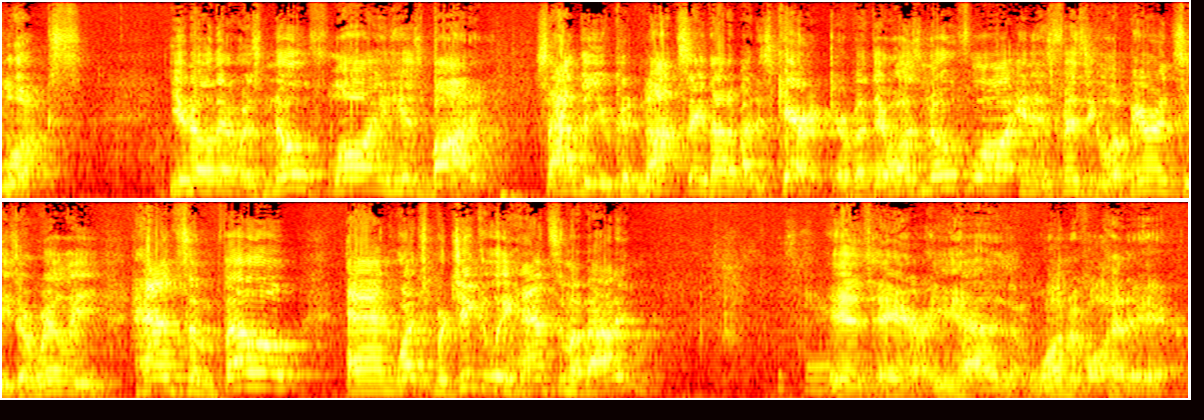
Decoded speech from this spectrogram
looks. You know, there was no flaw in his body. Sadly, you could not say that about his character, but there was no flaw in his physical appearance. He's a really handsome fellow. And what's particularly handsome about him? His hair. His hair. He has a wonderful head of hair.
